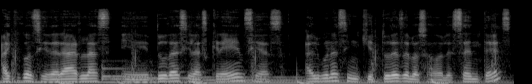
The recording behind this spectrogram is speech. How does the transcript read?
Hay que considerar las eh, dudas y las creencias. Algunas inquietudes de los adolescentes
